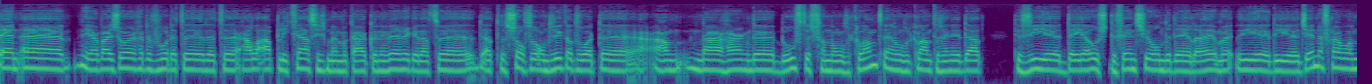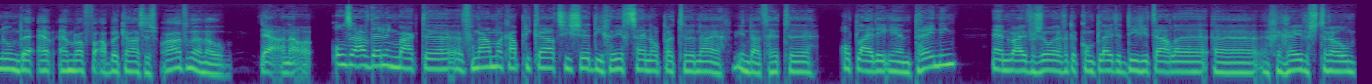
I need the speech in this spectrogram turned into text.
En eh, ja, wij zorgen ervoor dat, dat alle applicaties met elkaar kunnen werken. Dat, eh, dat de software ontwikkeld wordt eh, aan, naar de behoeftes van onze klanten. En onze klanten zijn inderdaad de vier DO's, defensieonderdelen, hè, die, die Jennifer al noemde. En, en wat voor applicaties praten we dan over? Ja, nou, onze afdeling maakt eh, voornamelijk applicaties eh, die gericht zijn op het, eh, nou ja, inderdaad, het opleiding en training. En wij verzorgen de complete digitale gegevensstroom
